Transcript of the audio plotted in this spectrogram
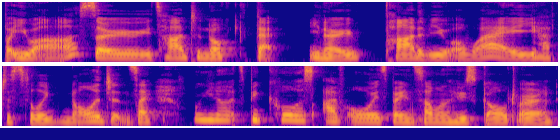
but you are so it's hard to knock that you know, part of you away, you have to still acknowledge it and say, well, you know, it's because I've always been someone who's goal driven.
